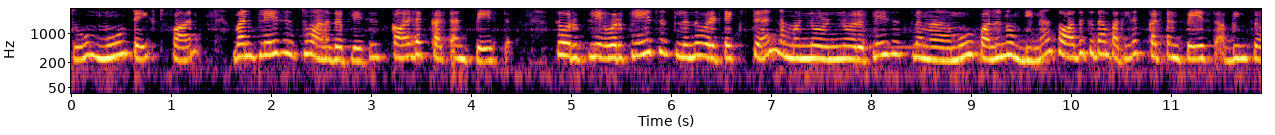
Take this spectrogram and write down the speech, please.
to move text from one place to another place. It's called a cut and paste. So ஒரு பிளே ஒரு பிளேசஸ்லேருந்து ஒரு டெக்ஸ்ட்டை நம்ம இன்னொரு இன்னொரு பிளேசஸ்க்கு நம்ம மூவ் பண்ணணும் அப்படின்னா ஸோ அதுக்கு தான் பார்த்தீங்கன்னா கட் அண்ட் பேஸ்ட் அப்படின்னு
